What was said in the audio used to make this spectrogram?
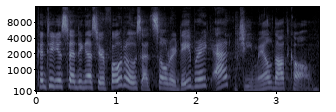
Continue sending us your photos at solardaybreak at gmail.com.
